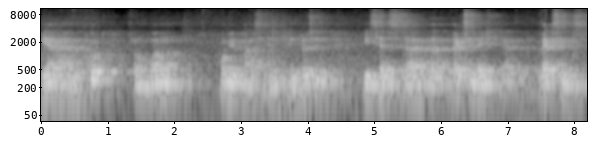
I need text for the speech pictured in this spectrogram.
here I have a quote from one homeopath in, in Britain. He says uh, that vaccination, uh, vaccines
